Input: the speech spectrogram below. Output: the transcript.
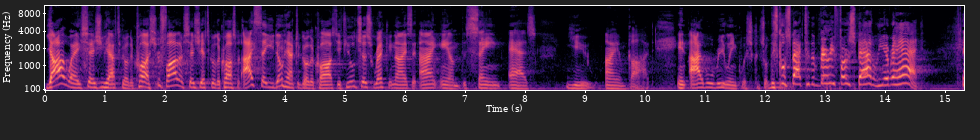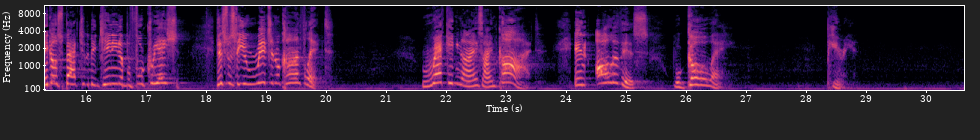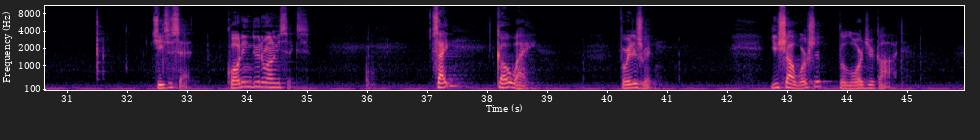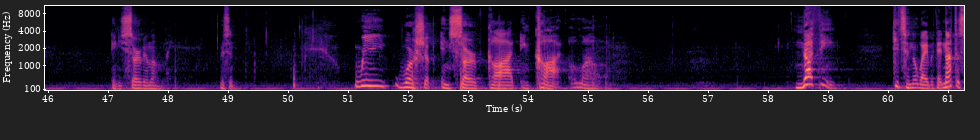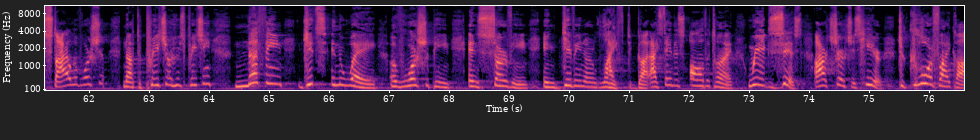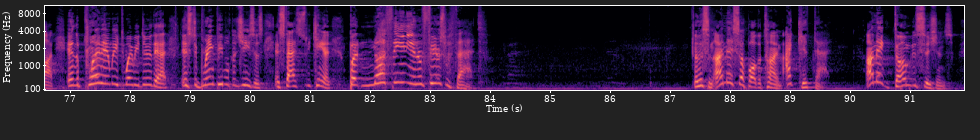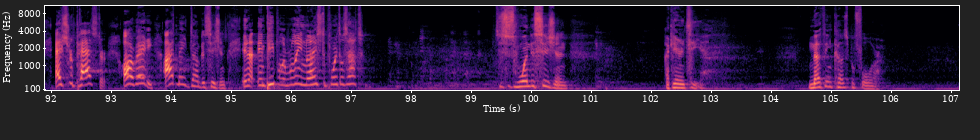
Yahweh says you have to go to the cross. Your father says you have to go to the cross, but I say you don't have to go to the cross if you'll just recognize that I am the same as you. I am God. And I will relinquish control. This goes back to the very first battle he ever had. It goes back to the beginning of before creation. This was the original conflict. Recognize I'm God. And all of this will go away. Period. Jesus said, quoting Deuteronomy 6, Satan, go away, for it is written, You shall worship the Lord your God, and you serve him only. Listen, we worship and serve God and God alone. Nothing gets in the way with that. Not the style of worship, not the preacher who's preaching. Nothing gets in the way of worshiping and serving and giving our life to God. I say this all the time. We exist. Our church is here to glorify God. And the primary way we do that is to bring people to Jesus as fast as we can. But nothing interferes with that. And listen, I mess up all the time. I get that. I make dumb decisions. As your pastor, already, I've made dumb decisions. And, uh, and people are really nice to point those out. This is one decision, I guarantee you. Nothing comes before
